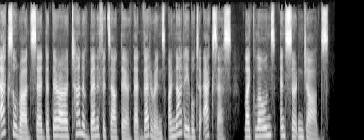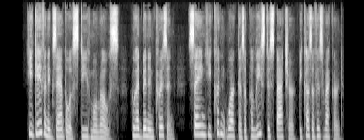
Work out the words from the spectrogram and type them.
Axelrod said that there are a ton of benefits out there that veterans are not able to access, like loans and certain jobs. He gave an example of Steve Morose, who had been in prison, saying he couldn't work as a police dispatcher because of his record.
